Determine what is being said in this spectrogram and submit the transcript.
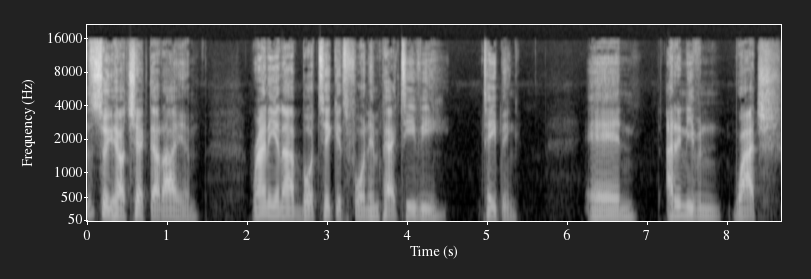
Let's show you how checked out I am. Ronnie and I bought tickets for an Impact TV taping, and I didn't even watch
